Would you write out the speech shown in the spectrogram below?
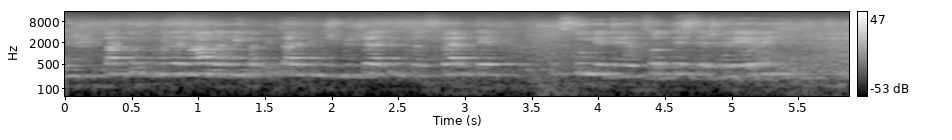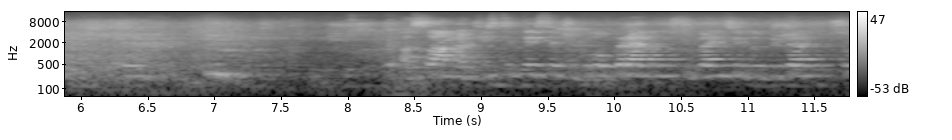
Е, Також були надані капітальні міжбюджетні трансферти в сумі 900 тисяч гривень. Е, А саме 200 тисяч було передано субвенції до бюджету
